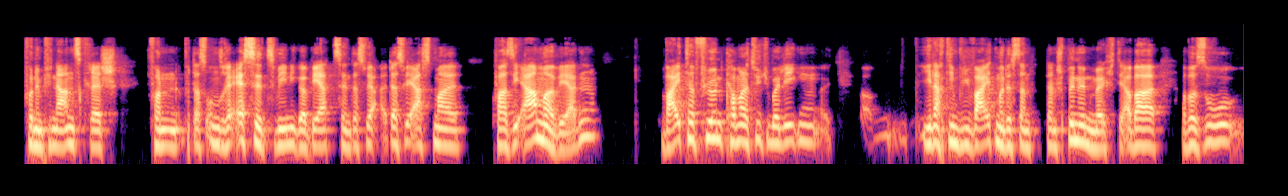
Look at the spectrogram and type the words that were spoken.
von dem Finanzcrash, von, dass unsere Assets weniger wert sind, dass wir, dass wir erstmal quasi ärmer werden. Weiterführend kann man natürlich überlegen, je nachdem, wie weit man das dann, dann spinnen möchte. Aber, aber so,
